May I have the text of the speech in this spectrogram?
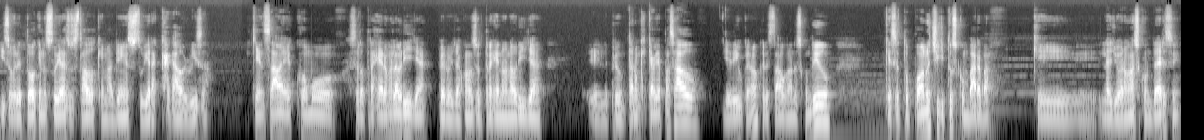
Y sobre todo que no estuviera asustado, que más bien estuviera cagado de risa. Quién sabe cómo se lo trajeron a la orilla, pero ya cuando se lo trajeron a la orilla eh, le preguntaron qué había pasado. Y él dijo que no, que le estaba jugando escondido que se topó a unos chiquitos con barba que le ayudaron a esconderse.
